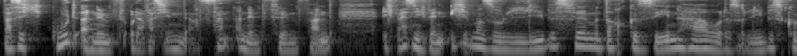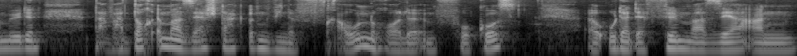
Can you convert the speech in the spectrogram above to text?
was ich gut an dem, oder was ich interessant an dem Film fand, ich weiß nicht, wenn ich immer so Liebesfilme doch gesehen habe oder so Liebeskomödien, da war doch immer sehr stark irgendwie eine Frauenrolle im Fokus. Äh, oder der Film war sehr an,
